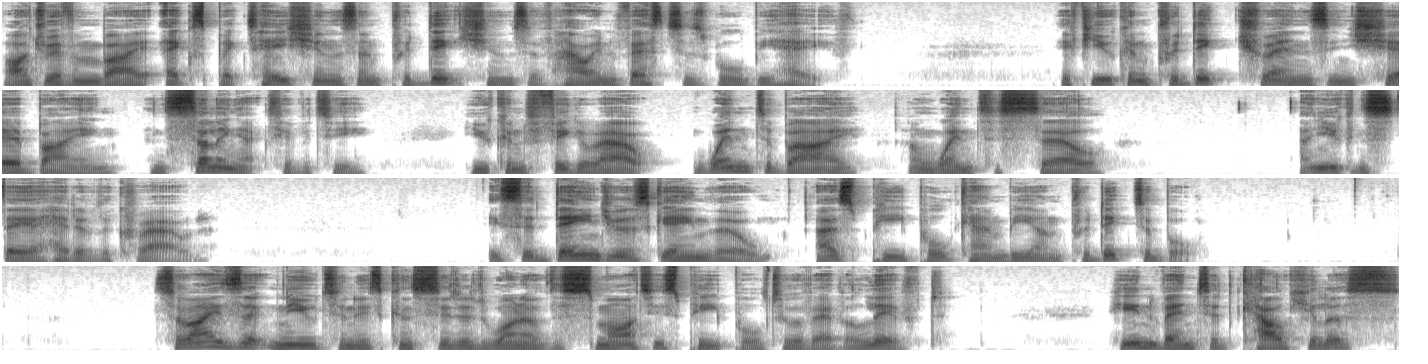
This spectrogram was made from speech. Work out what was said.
are driven by expectations and predictions of how investors will behave. If you can predict trends in share buying and selling activity, you can figure out when to buy and when to sell, and you can stay ahead of the crowd. It's a dangerous game, though, as people can be unpredictable. Sir Isaac Newton is considered one of the smartest people to have ever lived. He invented calculus,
